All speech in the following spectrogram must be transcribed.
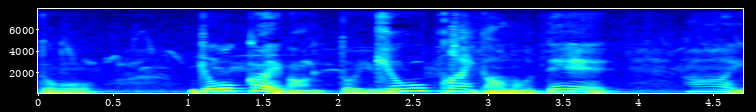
と凝灰岩という境界も岩。ので、はい、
